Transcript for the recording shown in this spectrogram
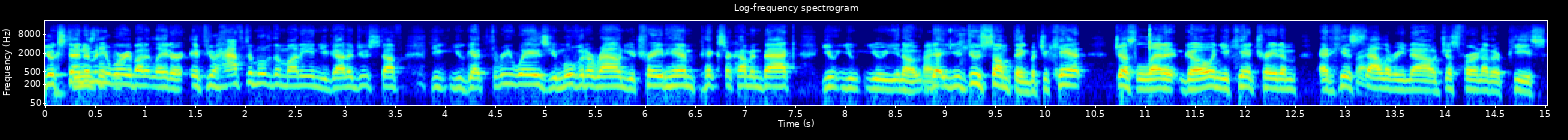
You extend needs him and you worry about it later. If you have to move the money and you got to do stuff, you you get three ways. You move it around. You trade him. Picks are coming back. You you you you know Right. that you do something, but you can't just let it go, and you can't trade him at his Right. salary now just for another piece.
